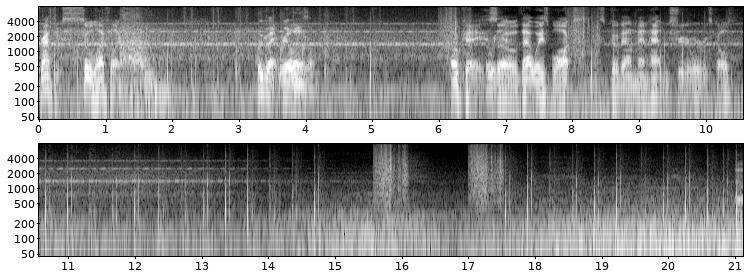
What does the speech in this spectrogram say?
Graphics so lifelike. Look at that realism. Okay, so that way's blocked. Let's go down Manhattan Street or whatever it's called. Oh,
